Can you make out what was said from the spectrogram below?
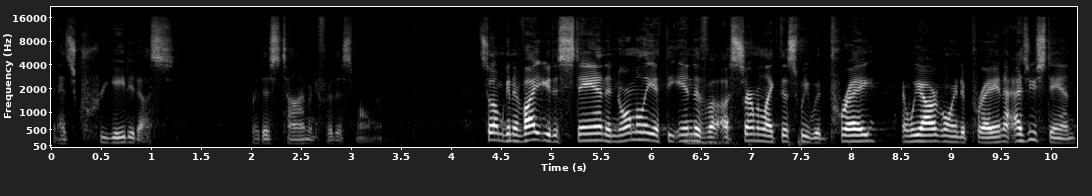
and has created us for this time and for this moment. So I'm going to invite you to stand, and normally at the end of a, sermon like this, we would pray, and we are going to pray. And as you stand,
